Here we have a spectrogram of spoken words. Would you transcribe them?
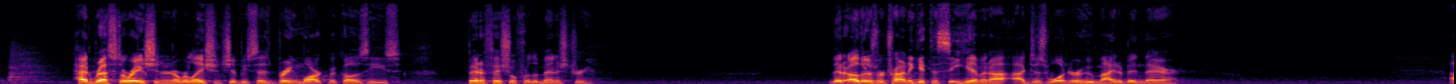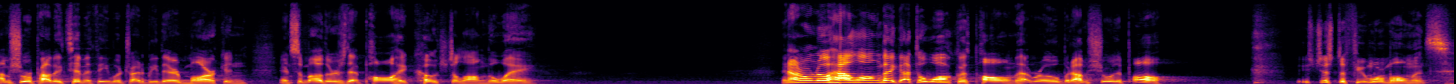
had restoration in a relationship. He says, Bring Mark because he's beneficial for the ministry that others were trying to get to see him, and I, I just wonder who might have been there. I'm sure probably Timothy would try to be there, Mark, and, and some others that Paul had coached along the way. And I don't know how long they got to walk with Paul on that road, but I'm sure that Paul, it's just a few more moments.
